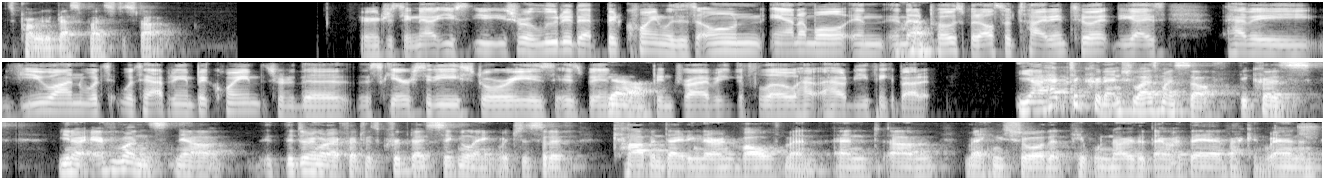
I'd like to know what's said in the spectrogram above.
it's probably the best place to start. Very interesting. Now you you sort of alluded that Bitcoin was its own animal in in that post, but also tied into it. You guys have a view on what's what's happening in Bitcoin? Sort of the, the scarcity story is, has been yeah. been driving the flow. How how do you think about it? Yeah, I had to credentialize myself because you know everyone's now they're doing what I refer to as crypto signaling, which is sort of carbon dating their involvement and um, making sure that people know that they were there back and when. And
